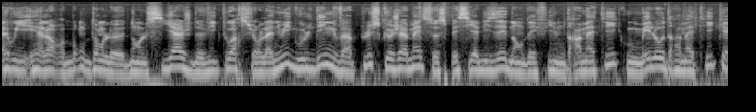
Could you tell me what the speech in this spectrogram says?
Ah oui, et alors bon, dans le, dans le sillage de Victoire sur la nuit, Goulding va plus que jamais se spécialiser dans des films dramatiques ou mélodramatiques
